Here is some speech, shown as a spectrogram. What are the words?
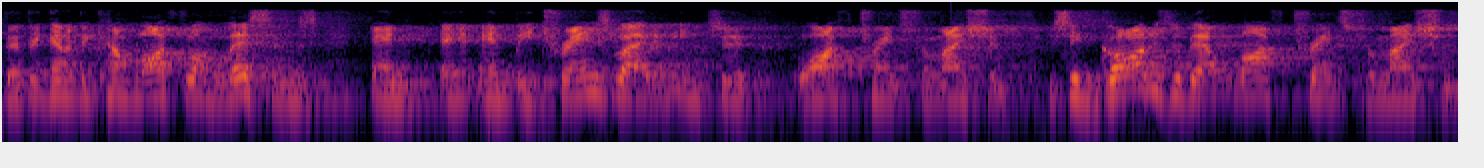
that they're going to become lifelong lessons and, and, and be translated into life transformation. You see, God is about life transformation.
